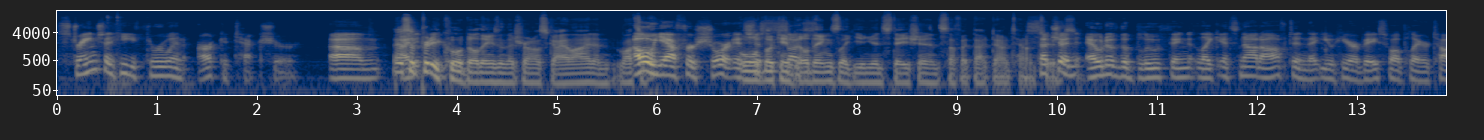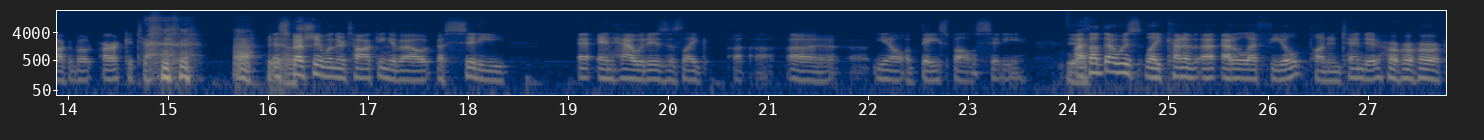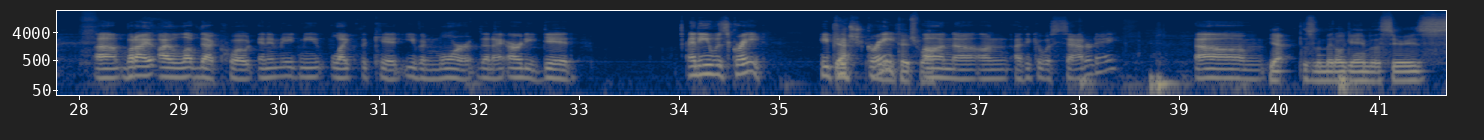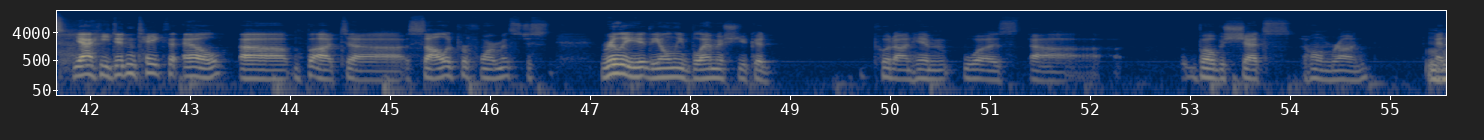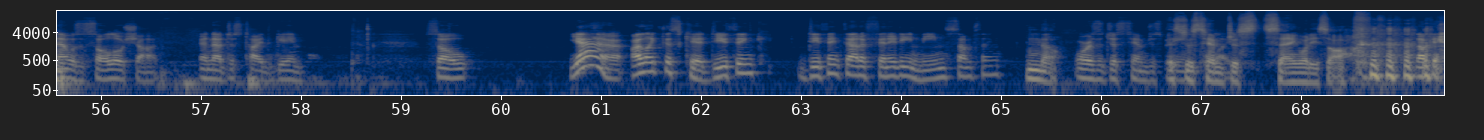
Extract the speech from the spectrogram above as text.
strange that he threw in architecture um There's I some pretty cool buildings in the Toronto skyline and lots oh of yeah for sure it's old looking such, buildings like Union Station and stuff like that downtown. such too, an out of the blue thing like it's not often that you hear a baseball player talk about architecture Ah, who knows? especially when they're talking about a city and how it is as like a, a, a you know a baseball city Yeah. I thought that was like kind of uh, out of left field, pun intended. Her, her, her. Um, but I, I love that quote, and it made me like the kid even more than I already did. And he was great. He pitched he did great pitch well. on uh, on I think it was Saturday. Um, Yeah, this is the middle game of the series. yeah, he didn't take the L, uh, but uh, solid performance. Just really the only blemish you could put on him was uh, Bo Bichette's home run, and that was a solo shot, and that just tied the game. So, yeah, I like this kid. Do you think? Do you think that affinity means something, No, or is it just him just? it's just him just saying what he saw. okay.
